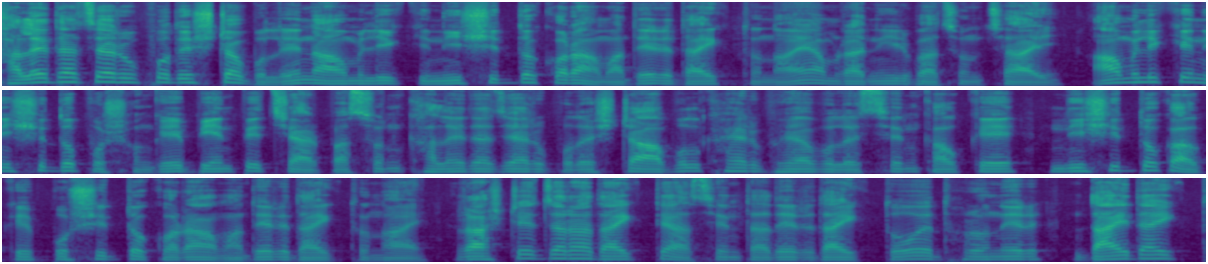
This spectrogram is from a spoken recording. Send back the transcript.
খালেদা জিয়ার উপদেষ্টা বলেন, আওয়ামী লীগ নিষিদ্ধ করা আমাদের দায়িত্ব নয়, আমরা নির্বাচন চাই। আওয়ামী লীগকে নিষিদ্ধ প্রসঙ্গে বিএনপির চেয়ারপারসন খালেদা জিয়ার উপদেষ্টা আবুল খায়ের ভূয়া বলেছেন, কাউকে নিষিদ্ধ, কাউকে প্রসিদ্ধ করা আমাদের দায়িত্ব নয়। রাষ্ট্রের যারা দায়িত্বে আছেন, তাদের দায়িত্ব, এ ধরনের দায় দায়িত্ব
